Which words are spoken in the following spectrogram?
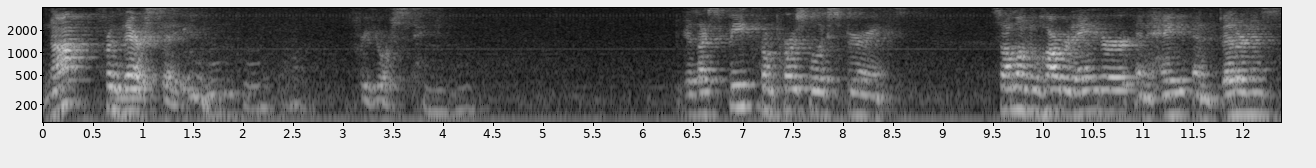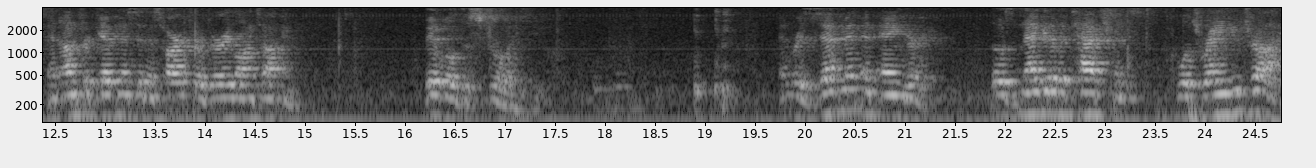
Not for their sake, for your sake. Because I speak from personal experience. Someone who harbored anger and hate and bitterness and unforgiveness in his heart for a very long time, it will destroy you. And resentment and anger, those negative attachments, will drain you dry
